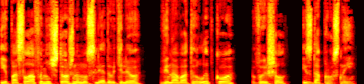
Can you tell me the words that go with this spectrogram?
и, послав уничтоженному следователю виноватую улыбку, вышел из допросной.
